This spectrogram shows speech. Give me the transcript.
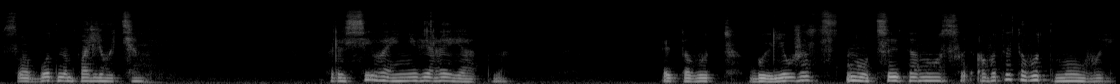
В свободном полете. Красиво и невероятно. Это вот были уже ну, цветоносы, а вот это вот новый.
